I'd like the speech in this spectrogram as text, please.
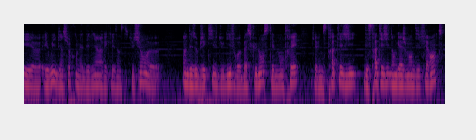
Euh, et, oui, bien sûr qu'on a des liens avec les institutions. Euh, un des objectifs du livre Basculons, c'était de montrer qu'il y avait une stratégie, des stratégies d'engagement différentes,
